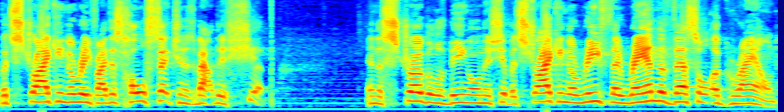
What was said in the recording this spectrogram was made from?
But striking a reef, right? This whole section is about this ship and the struggle of being on this ship. But striking a reef, they ran the vessel aground.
